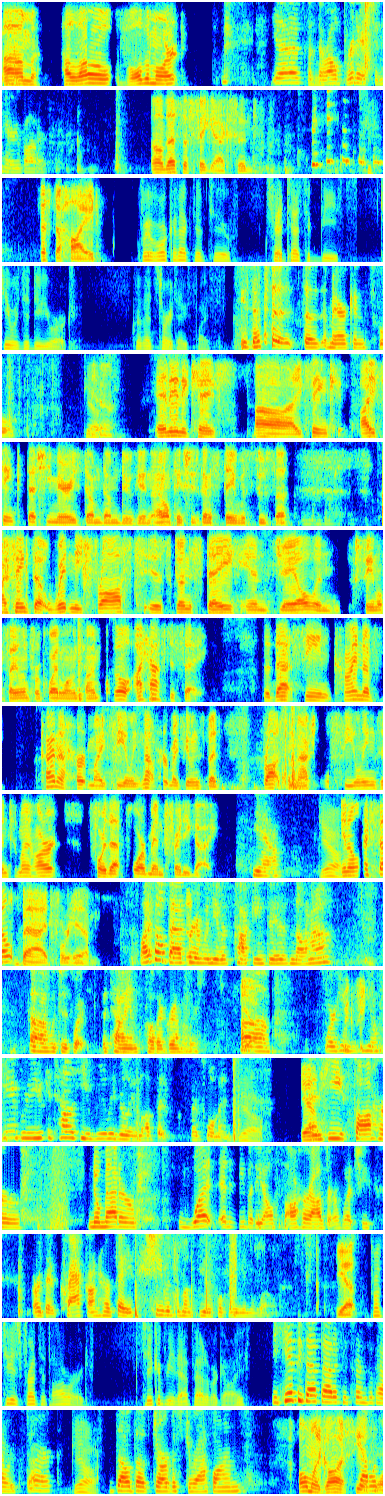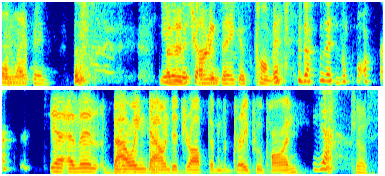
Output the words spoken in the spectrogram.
Um, hello, Voldemort. Yes, but they're all British in Harry Potter. Oh, that's a fake accent. Just to hide. We will connect him to Fantastic Beasts. He was in New York. Where that story takes place. Is that the the American school. Yes. In any case, uh, I think I think that she marries Dum Dum Dugan. I don't think she's going to stay with Sousa. I think that Whitney Frost is going to stay in jail and insane asylum for quite a long time. Although I have to say that that scene kind of kind of hurt my feelings. Not hurt my feelings, but brought some actual feelings into my heart for that poor Manfredi guy. Yeah. Yeah. You know, I felt bad for him. Well, I felt bad for him when he was talking to his nonna, uh, which is what Italians call their grandmothers. Yeah. Um, where he, We- you know, he you could tell he really, really loved this this woman, Yeah. Yeah. and he saw her, no matter what anybody else saw her as, or what she, or the crack on her face, she was the most beautiful thing in the world. Yep. Plus he was friends with Howard. So he could be that bad of a guy. You can't be that bad if he's friends with Howard Stark. Yeah. Though the Jarvis giraffe arms, Oh my gosh, he that was one long of my arms. favorite. Even then Michelle turning- Fazekas commented on his arm. Yeah, and then bowing down to drop the Grey Poupon. Yeah. Just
